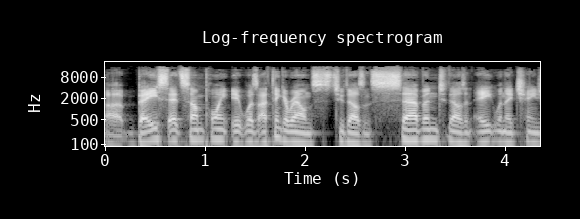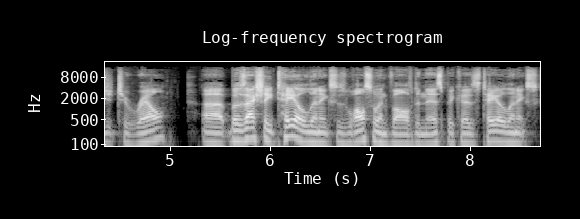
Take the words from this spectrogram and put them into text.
uh, base at some point. It was I think around 2007, 2008 when they changed it to RHEL. Uh, but it was actually Tao Linux is also involved in this because Tao Linux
